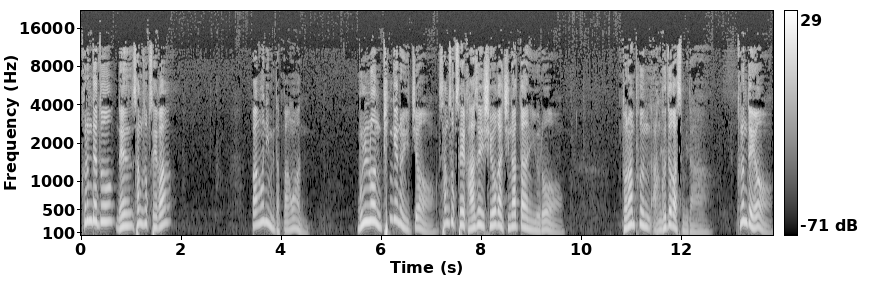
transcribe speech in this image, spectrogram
그런데도 낸 상속세가 빵원입니다. 빵원. 물론 핑계는 있죠. 상속세 가세 시효가 지났다는 이유로 돈 한 푼 안 걷어갔습니다. 그런데요.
